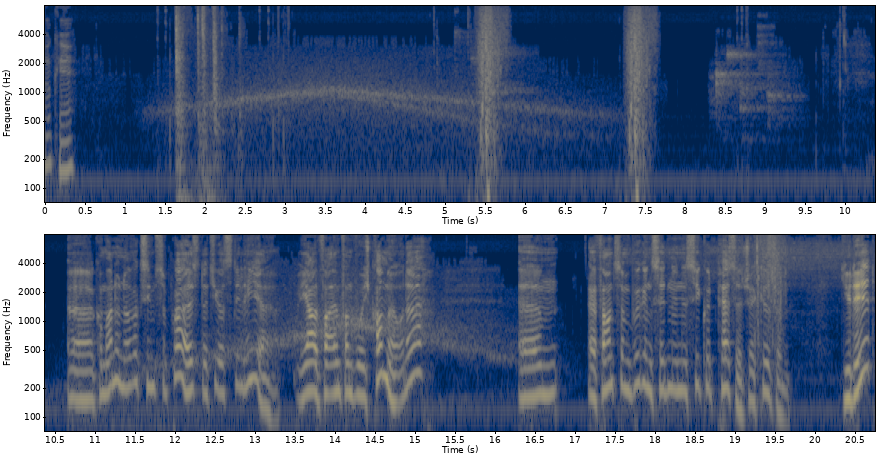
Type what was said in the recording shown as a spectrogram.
Okay. Uh, Commander Novak seems surprised that you're still here. Ja, vor allem von wo ich komme, oder? Um, I found some brigands hidden in a secret passage. I killed them. You did?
